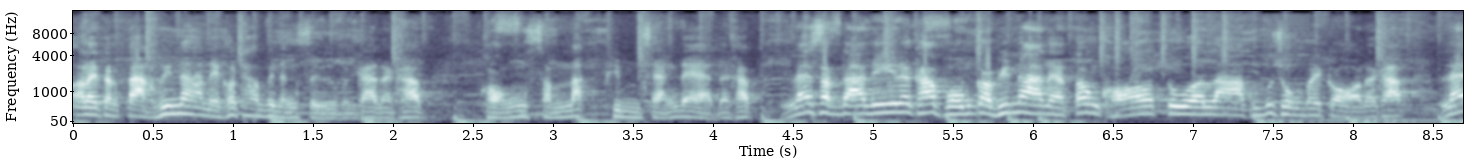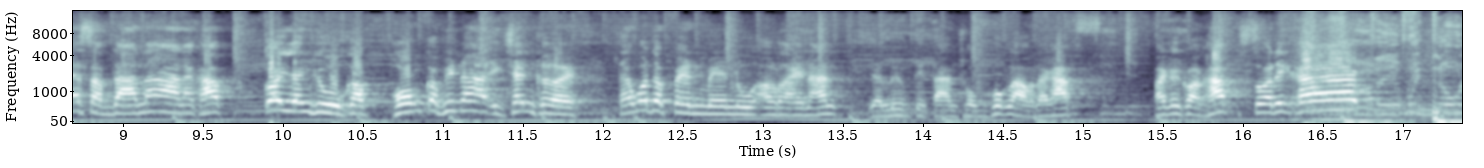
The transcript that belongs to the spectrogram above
อะไรต่างๆพี่นาฏเนี่ยเขาทำเป็นหนังสือเหมือนกันนะครับของสำนักพิมพ์แสงแดดนะครับ และสัปดาห์นี้นะครับ ผมกับพี่นาฏเนี่ยต้องขอตัวลาคุณผู้ชมไปก่อนนะครับ และสัปดาห์หน้านะครับ ก็ยังอยู่กับผมกับพี่นาฏอีกเช่นเคย แต่ว่าจะเป็นเมนูอะไรนั้น อย่าลืมติดตามชมพวกเรานะครับ ไปกันก่อนครับ สวัสดีครับ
